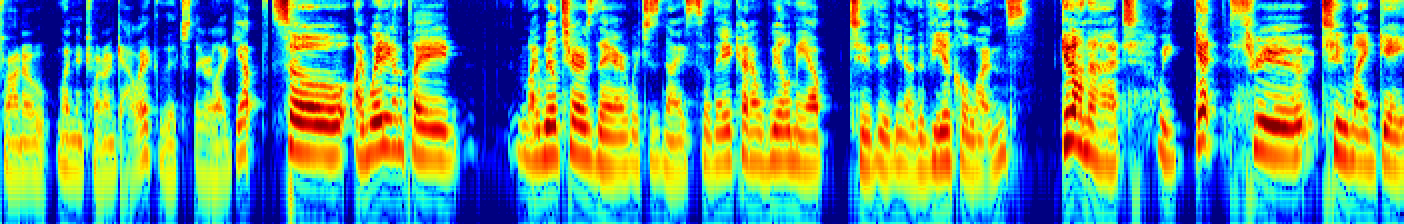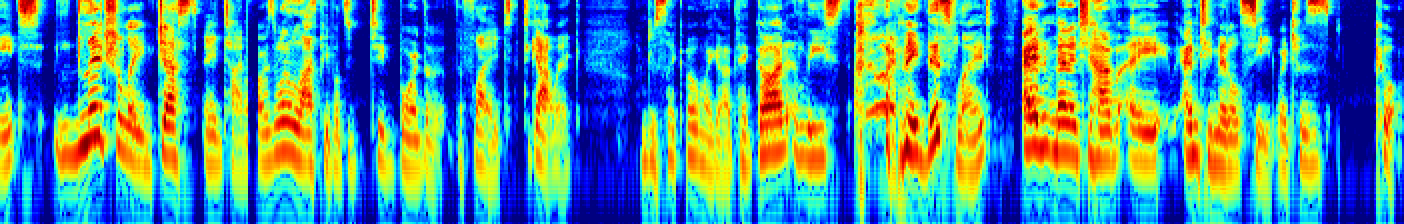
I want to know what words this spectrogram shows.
Toronto, London, Toronto, and Gatwick, which they were like, yep. So I'm waiting on the plane. My wheelchair is there, which is nice. So they kind of wheel me up to the, you know, the vehicle ones. Get on that. We get through to my gate literally just in time. I was one of the last people to, to board the, the flight to Gatwick. I'm just like, oh my God, thank God at least I made this flight and managed to have a empty middle seat, which was cool.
